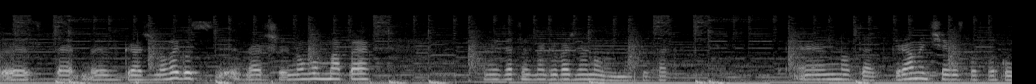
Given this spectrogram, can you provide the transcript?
e, e, wgrać nowego, znaczy nową mapę zacząć nagrywać na nowej mapie, tak? No tak, gramy dzisiaj z potworką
